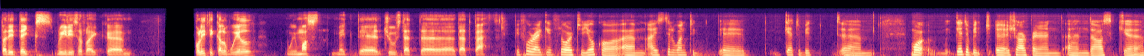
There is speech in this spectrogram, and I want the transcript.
But it takes really sort of like um, political will. We must make the choose that uh, that path. Before I give floor to Yoko, um, I still want to uh, get a bit um, more, get a bit uh, sharper and and ask. Uh, uh,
